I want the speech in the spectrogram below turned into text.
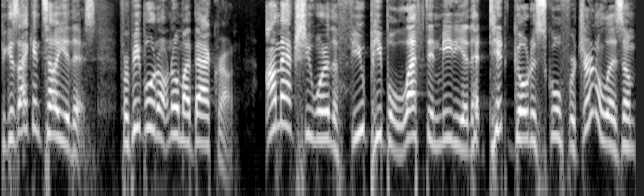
because i can tell you this for people who don't know my background i'm actually one of the few people left in media that did go to school for journalism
